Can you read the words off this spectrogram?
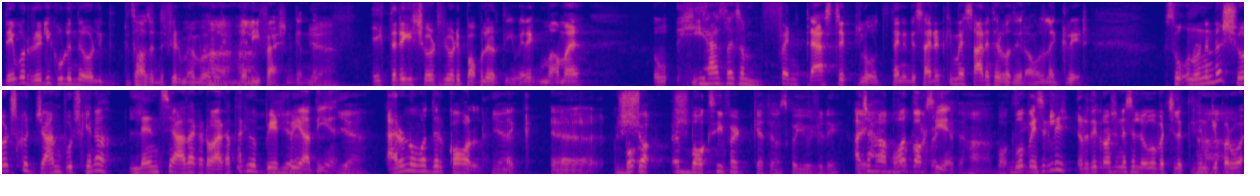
they were really cool in the early 2000 if you remember हाँ, लाइक हाँ। दिल्ली फ़ैशन के अंदर। Yeah. एक तरह की शर्ट्स भी बड़ी पॉपुलर थी। मेरे एक मामा है he has like some fantastic cloth then decided कि मैं सारे तेरे को दे रहा हूँ। लाइक ग्रेट सो उन्होंने ना शर्ट्स को जान पूछ के ना लेंथ से आधा कटवा रखा ताकि वो पेट पे ही आती हैं। I don't know what they're called like boxy fit कहते हैं उसको यूजुअली अच्छा हाँ बहुत बॉक्सी है। हाँ। वो बेसिकली ऋतिक रोशन जैसे लोगों अच्छी लगती है जिनके ऊपर वो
